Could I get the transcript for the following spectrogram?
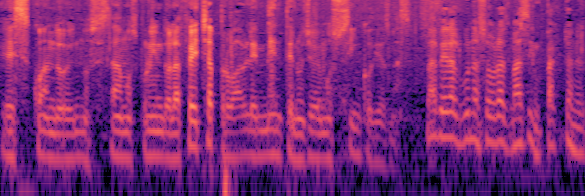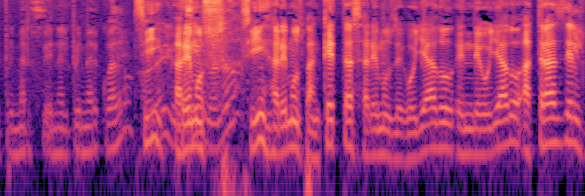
es cuando nos estábamos poniendo la fecha, probablemente nos llevemos cinco días más. ¿Va a haber algunas obras más de impacto en el primer en el primer cuadro? Sí, Ay, haremos, chingo, ¿no? sí, haremos banquetas, haremos degollado. En degollado, atrás del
